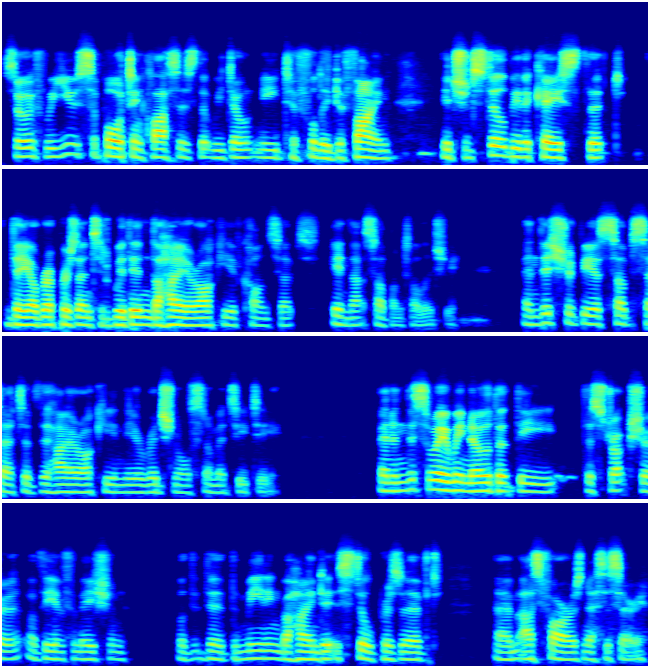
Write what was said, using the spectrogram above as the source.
So if we use supporting classes that we don't need to fully define, it should still be the case that they are represented within the hierarchy of concepts in that subontology and this should be a subset of the hierarchy in the original CT. And in this way, we know that the, the structure of the information or the, the, the meaning behind it is still preserved um, as far as necessary.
